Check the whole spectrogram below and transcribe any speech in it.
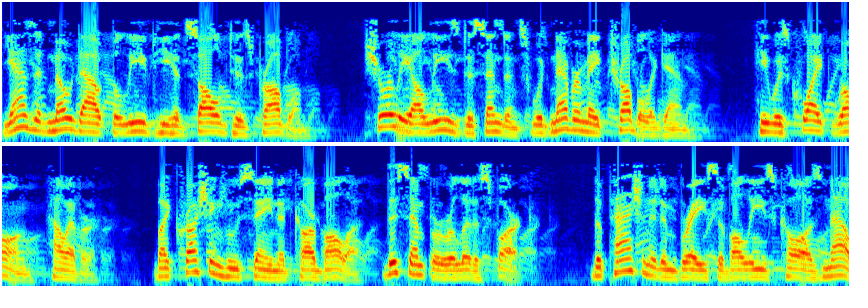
Yazid no doubt believed he had solved his problem. Surely Ali's descendants would never make trouble again. He was quite wrong, however. By crushing Hussein at Karbala, this emperor lit a spark. The passionate embrace of Ali's cause now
